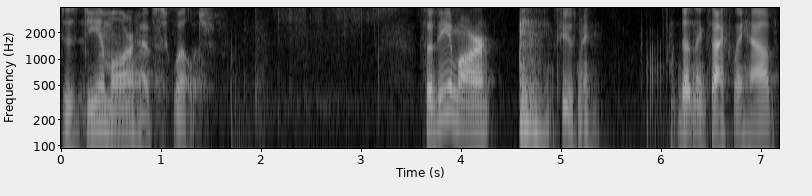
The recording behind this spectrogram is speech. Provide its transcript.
Does DMR have squelch? So DMR, excuse me, doesn't exactly have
